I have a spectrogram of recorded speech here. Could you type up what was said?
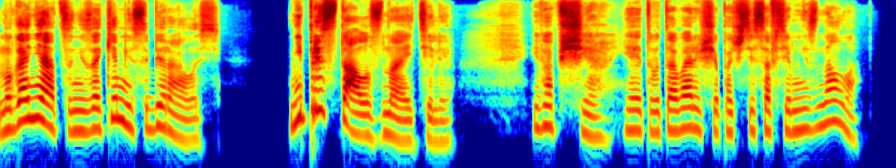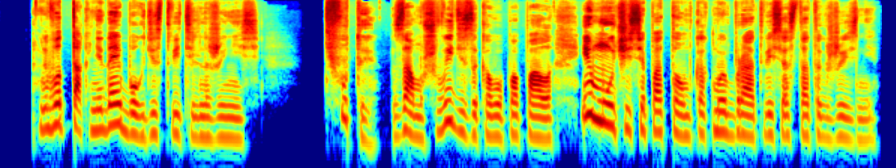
Но гоняться ни за кем не собиралась. Не пристала, знаете ли. И вообще, я этого товарища почти совсем не знала. Вот так, не дай бог, действительно женись. Тьфу ты, замуж выйди, за кого попало, и мучайся потом, как мой брат, весь остаток жизни.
